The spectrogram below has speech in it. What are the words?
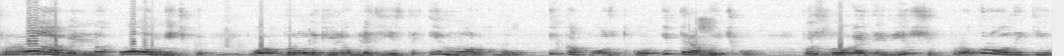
Правильно, умнічки. Бо кролики люблять їсти і моркву, і капустку, і травичку. Послухайте віршик про кроликів.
